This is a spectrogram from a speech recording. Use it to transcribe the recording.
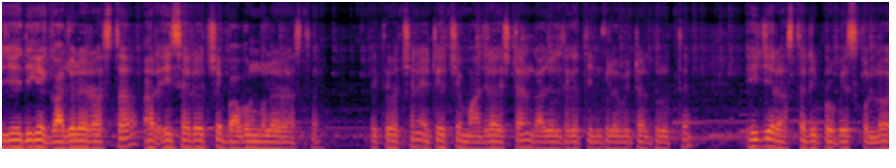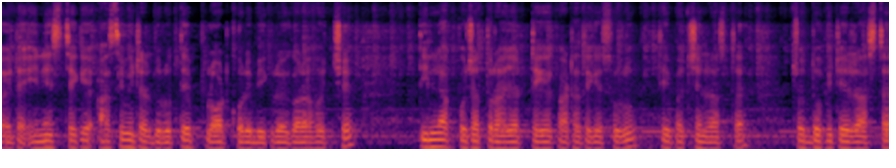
এই যে এদিকে গাজলের রাস্তা, আর এই সাইডে হচ্ছে বাবনগোলার রাস্তা। দেখতে পাচ্ছেন, এটি হচ্ছে মাজরা স্ট্যান্ড, গাজল থেকে তিন কিলোমিটার দূরত্বে। এই যে রাস্তাটি প্রবেশ করল, এটা এনএস থেকে আশি মিটার দূরত্বে প্লট করে বিক্রয় করা হচ্ছে। তিন লাখ পঁচাত্তর হাজার থেকে কাঠা থেকে শুরু, দেখতেই পাচ্ছেন রাস্তা। চোদ্দ ফিটের রাস্তা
